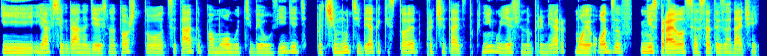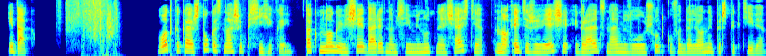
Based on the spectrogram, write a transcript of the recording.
и я всегда надеюсь на то, что цитаты помогут тебе увидеть, почему тебе таки стоит прочитать эту книгу, если, например, мой отзыв не справился с этой задачей. Итак, вот какая штука с нашей психикой. Так много вещей дарят нам сиюминутное счастье, но эти же вещи играют с нами злую шутку в отдаленной перспективе.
